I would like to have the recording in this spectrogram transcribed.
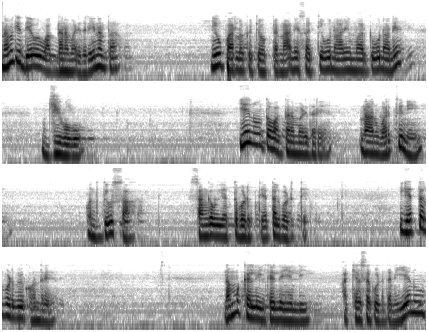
ನಮಗೆ ದೇವರು ವಾಗ್ದಾನ ಮಾಡಿದರೆ ಏನಂತ? ನೀವು ಪಾರ್ಲೋಕಕ್ಕೆ ಹೋಗ್ತಾರೆ. ನಾನೇ ಸತ್ಯವು, ನಾನೇ ಮಾರ್ಗವು, ನಾನೇ ಜೀವವು. ಏನು ಅಂತ ವಾಗ್ದಾನ ಮಾಡಿದರೆ, ನಾನು ಬರ್ತೀನಿ. ಒಂದು ದಿವಸ ಸಂಘವು ಎತ್ತಬಡುತ್ತೆ, ಎತ್ತಲ್ಪಡುತ್ತೆ. ಈಗ ಎತ್ತಲ್ಪಡಬೇಕು ಅಂದರೆ ನಮ್ಮ ಕಲ್ಲಿ ಕಲೆಯಲ್ಲಿ ಆ ಕೆಲಸ ಕೊಟ್ಟಿದ್ದಾನೆ. ಏನು?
